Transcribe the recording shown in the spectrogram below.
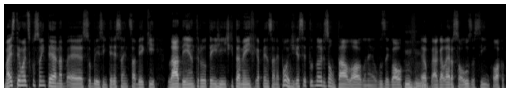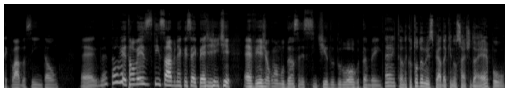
Mas tem uma discussão interna é, sobre isso. É interessante saber que lá dentro tem gente que também fica pensando, né, pô, devia ser tudo na horizontal logo, né? Usa igual, uhum. é, a galera só usa assim, coloca o teclado assim, então é, né, talvez, talvez, quem sabe, né, com esse iPad a gente é, veja alguma mudança nesse sentido do logo também. É, então, é que eu estou dando uma espiada aqui no site da Apple,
